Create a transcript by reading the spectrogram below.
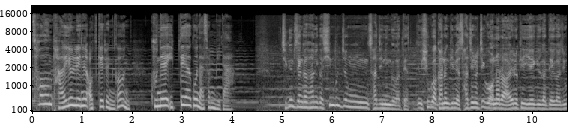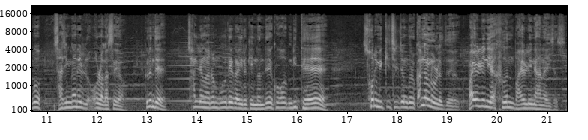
처음 바이올린을 얻게 된 건 군에 입대하고 나섭니다. 지금 생각하니까 신분증 사진인 것 같아. 휴가 가는 김에 사진을 찍어 오너라 이렇게 얘기가 돼가지고 사진관에 올라갔어요. 그런데 촬영하는 무대가 이렇게 있는데 그 밑에 소름이 끼칠 정도로 깜짝 놀랐어요. 바이올린이 흔 바이올린이 하나 있었어요.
